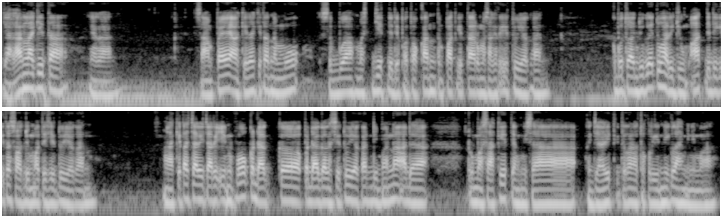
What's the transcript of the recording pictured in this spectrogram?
jalanlah kita ya kan? Sampai akhirnya kita nemu sebuah masjid jadi potokan tempat kita rumah sakit itu ya kan kebetulan juga itu hari Jumat jadi kita sholat Jumat di situ ya kan. Nah kita cari-cari info ke, ke pedagang situ ya kan di mana ada rumah sakit yang bisa ngejahit itu kan atau klinik lah minimal.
